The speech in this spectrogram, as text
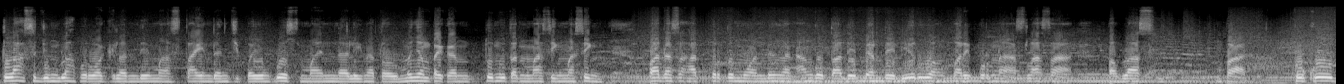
Setelah sejumlah perwakilan Dema, Stein, dan Cipayung Plus Mandailing Natal menyampaikan tuntutan masing-masing pada saat pertemuan dengan anggota DPRD di ruang paripurna Selasa 14.4 pukul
